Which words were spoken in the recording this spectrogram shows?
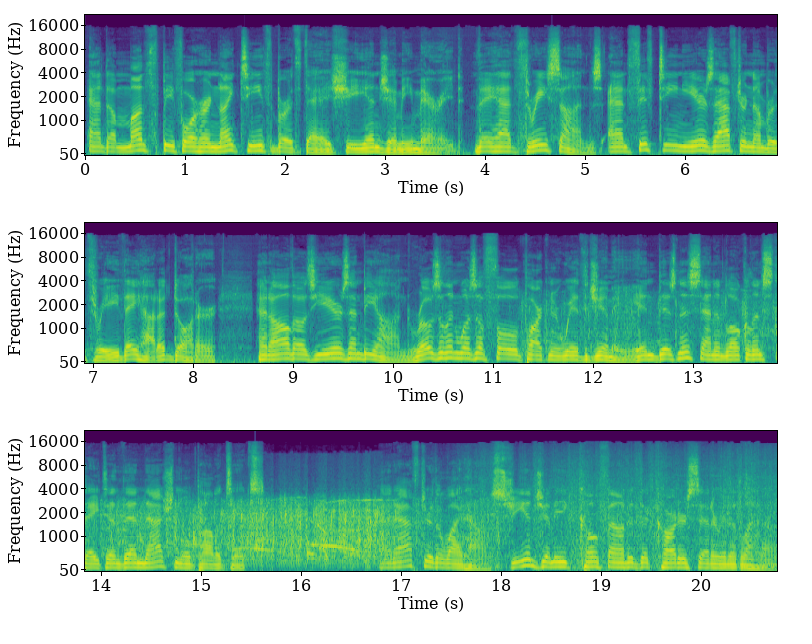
And a month before her 19th birthday, she and Jimmy married. They had three sons, and 15 years after number three, they had a daughter. And all those years and beyond, Rosalynn was a full partner with Jimmy in business and in local and state and then national politics. And after the White House, she and Jimmy co founded the Carter Center in Atlanta,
